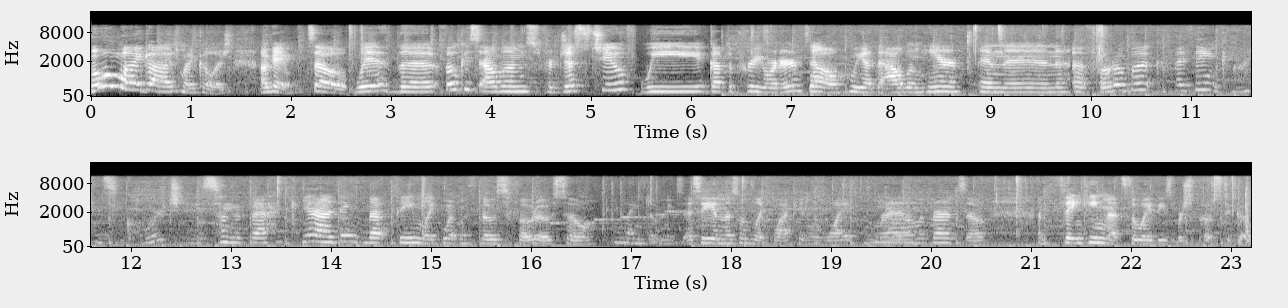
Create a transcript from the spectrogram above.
oh my gosh, my colors. Okay, so with the Focus albums for JUS2, we got the pre-order. So we got the album here, and then a photo book, I think. Mine's gorgeous on the back. Yeah, I think that theme like went with those photos, so I like think that makes. I see, and this one's like black and white and red on the front, so. I'm thinking that's the way these were supposed to go.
